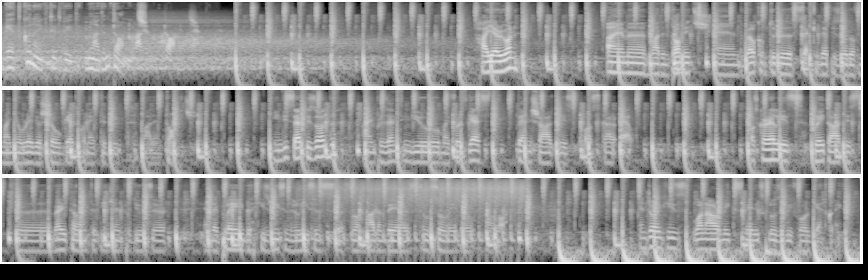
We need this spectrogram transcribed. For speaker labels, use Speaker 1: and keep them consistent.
Speaker 1: is Get Connected with Mladen Tomic.
Speaker 2: Hi everyone, I am uh, Mladen Tomic and welcome to the second episode of my new radio show Get Connected with Mladen Tomic. In this episode, I'm presenting you my first guest, Spanish artist Oscar L. Oscar L is a great artist, uh, very talented DJ and producer, and I played his recent releases uh, from Adam Beyer's True Soul label a lot. Enjoying his one hour mix made exclusively for Get Connected.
